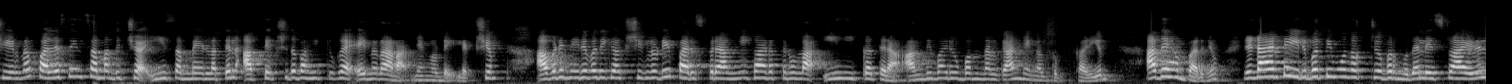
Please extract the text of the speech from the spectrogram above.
ചേർന്ന് ഫലസ്തീൻ സംബന്ധിച്ച ഈ സമ്മേളനത്തിൽ അധ്യക്ഷത വഹിക്കുക എന്നതാണ് ഞങ്ങളുടെ ലക്ഷ്യം. അവിടെ നിരവധി കക്ഷികളുടെ പരസ്പര അംഗീകാരത്തിനുള്ള ഈ നീക്കത്തിന് അന്തിമ രൂപം നൽകാൻ ഞങ്ങൾക്കും കഴിയും. അദ്ദേഹം പറഞ്ഞു രണ്ടായിരത്തി ഇരുപത്തി മൂന്ന് ഒക്ടോബർ മുതൽ ഇസ്രായേലിൽ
